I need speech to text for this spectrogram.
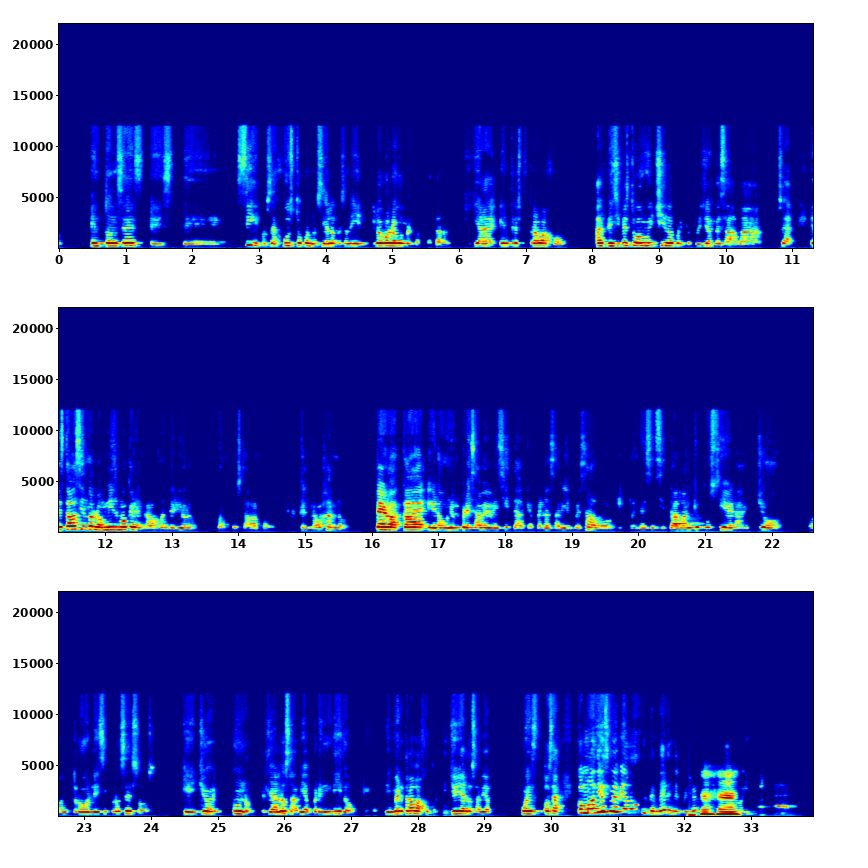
Entonces, este, sí, o sea, justo conocí a la persona y luego, luego me contrataron. Ya entre este trabajo, al principio estuvo muy chido porque pues yo empezaba, o sea, estaba haciendo lo mismo que en el trabajo anterior, cuando estaba con aquel trabajando, pero acá era una empresa bebecita que apenas había empezado y pues necesitaban que pusiera yo controles y procesos que yo, uno, ya los había aprendido en el primer trabajo, porque yo ya los había, pues, o sea, como Dios me había dado a entender en el primer trabajo.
